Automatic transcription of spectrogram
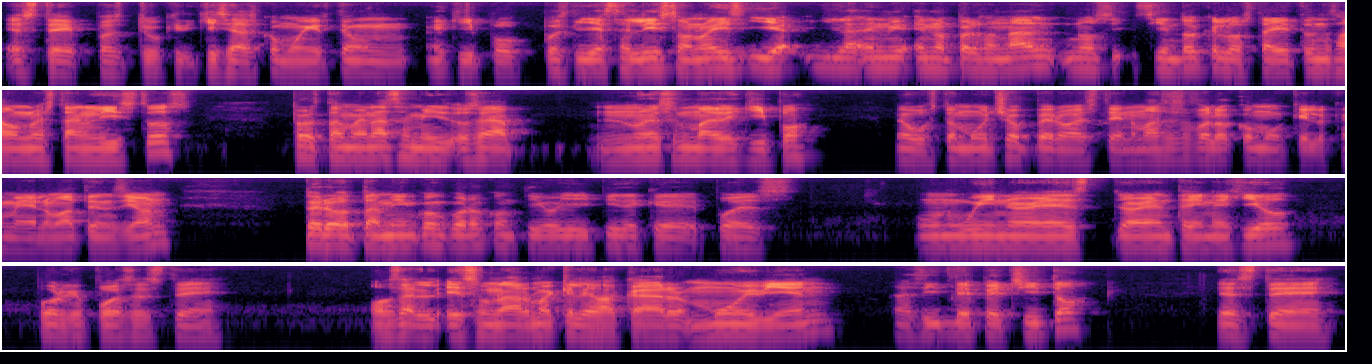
este, pues tú quisieras como irte a un equipo pues que ya esté listo, ¿no? Y, en, lo personal no siento que los Titans aún no están listos, pero también hace mi, o sea, no es un mal equipo, me gustó mucho, pero este, nomás eso fue lo como que lo que me llamó la atención, pero también concuerdo contigo, JP, de que pues un winner es Ryan Tannehill, porque pues este, o sea, es un arma que le va a caer muy bien, así de pechito, este,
